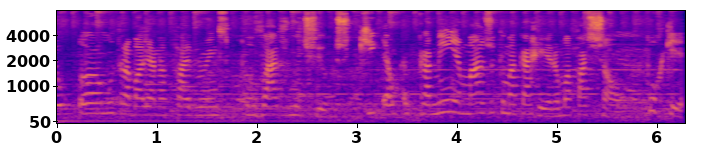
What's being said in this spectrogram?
Eu amo trabalhar na Five Rings por vários motivos. Que é, para mim é mais do que uma carreira, é uma paixão. Por quê?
